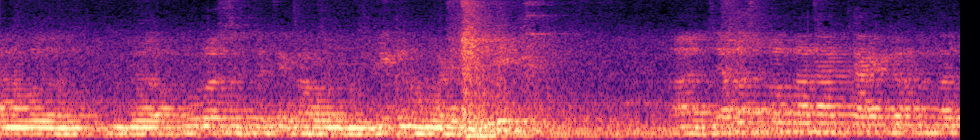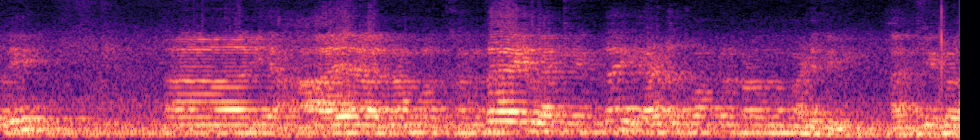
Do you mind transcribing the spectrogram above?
ನಾವು ಪೂರ್ವ ಸಿದ್ಧತೆಗಳ ಒಂದು ಮೀಟಿಂಗ್ ಮಾಡಿದ್ವಿ ಜಲಸ್ಪಂದನ ಕಾರ್ಯಕ್ರಮದಲ್ಲಿ ಆಯಾ ನಮ್ಮ ಕಂದಾಯ ಇಲಾಖೆಯಿಂದ ಎರಡು ಕೌಂಟರ್ಗಳನ್ನು ಮಾಡಿದ್ವಿ ಅರ್ಜಿಗಳ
